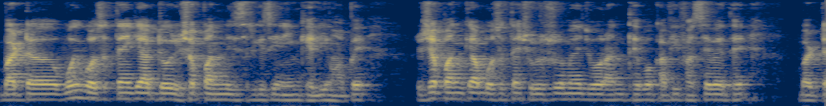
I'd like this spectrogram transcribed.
बट वही बोल सकते हैं कि आप जो ऋषभ पंत जिस तरीके से इनिंग खेली वहाँ पे, ऋषभ पंत के आप बोल सकते हैं शुरू शुरू में जो रन थे वो काफ़ी फंसे हुए थे। बट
